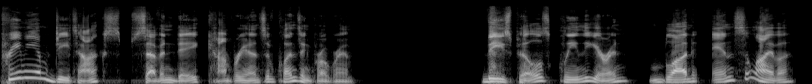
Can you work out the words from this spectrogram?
Premium Detox 7-Day Comprehensive Cleansing Program. These pills clean the urine, blood, and saliva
